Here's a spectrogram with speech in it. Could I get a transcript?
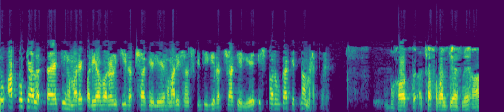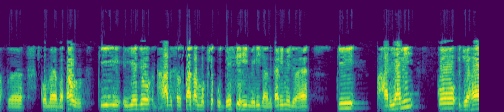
तो आपको क्या लगता है कि हमारे पर्यावरण की रक्षा के लिए, हमारी संस्कृति की रक्षा के लिए इस पर्व का कितना महत्व है? बहुत अच्छा सवाल किया इसमें। आप को मैं बताऊँ कि ये जो धाद संस्था का मुख्य उद्देश्य ही मेरी जानकारी में जो है कि हरियाली को जो है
